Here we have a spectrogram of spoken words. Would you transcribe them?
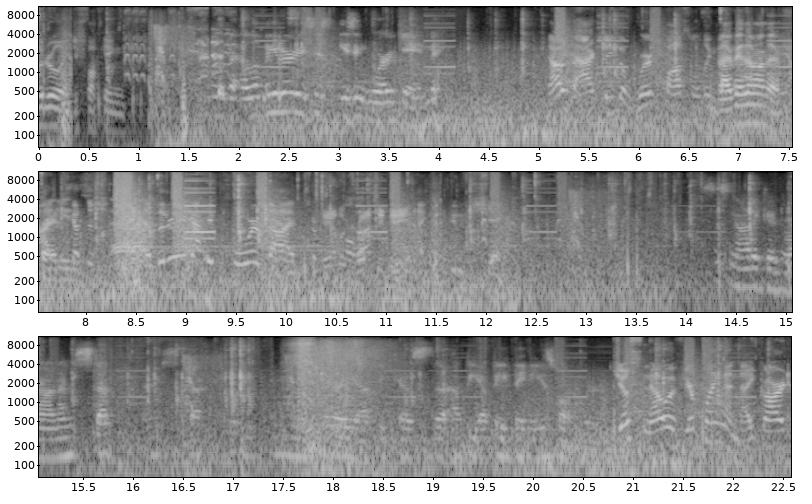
literally just fucking. The elevator is just isn't working. That was actually the worst possible thing. That'd be the one that happened. I just Freddy's, uh, I literally got hit four times from Yeah, but all of and I couldn't do shit. This is not a good run. I'm stuck. I'm stuck in, in this area because the uppy uppy thingy is won't work. Just know if you're playing a night guard,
